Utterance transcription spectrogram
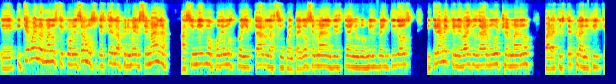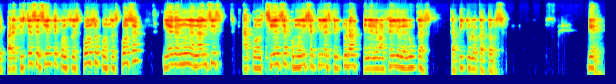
Eh, y qué bueno, hermanos, que comenzamos. Esta es la primera semana. Asimismo, podemos proyectar las 52 semanas de este año 2022 y créame que le va a ayudar mucho, hermano, para que usted planifique, para que usted se siente con su esposo, con su esposa y hagan un análisis a conciencia, como dice aquí la escritura en el Evangelio de Lucas, capítulo 14. Bien,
